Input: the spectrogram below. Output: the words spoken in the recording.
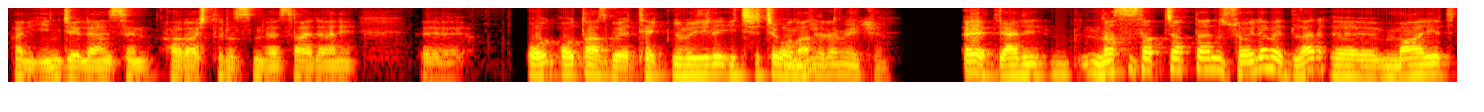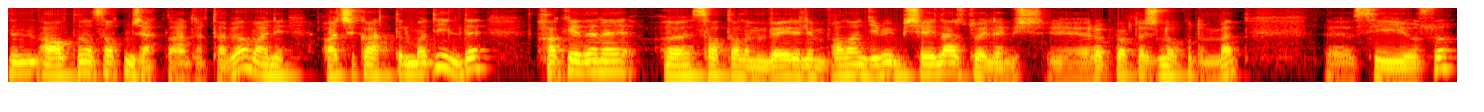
hani incelensin, araştırılsın vesaire hani e, o, o tarz böyle teknolojiyle iç içe olan İnceleme için. Evet yani nasıl satacaklarını söylemediler. E, maliyetinin altına satmayacaklardır tabii ama hani açık arttırma değil de hak edene e, satalım, verelim falan gibi bir şeyler söylemiş. E, röportajını okudum ben e, CEO'su.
